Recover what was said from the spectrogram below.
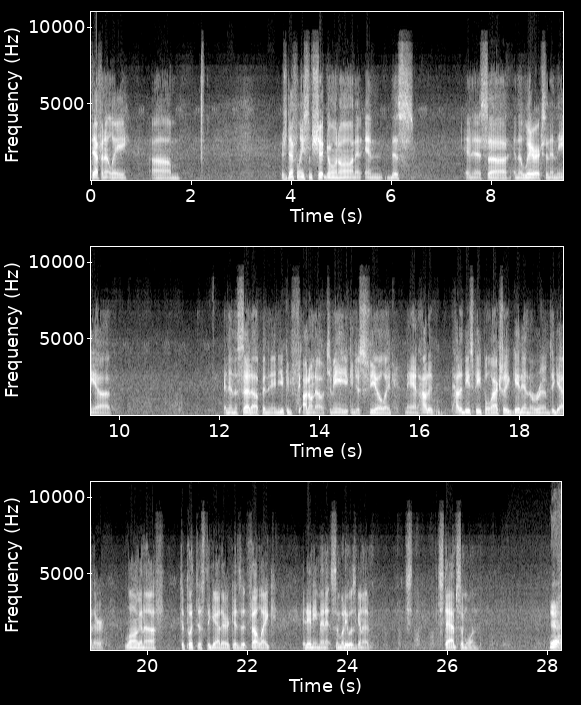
definitely um, there's definitely some shit going on in, in this in this uh, in the lyrics and in the uh, and in the setup. And, and you can I don't know to me you can just feel like man how did how did these people actually get in the room together long enough to put this together? Because it felt like at any minute somebody was gonna stab someone. Yeah.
